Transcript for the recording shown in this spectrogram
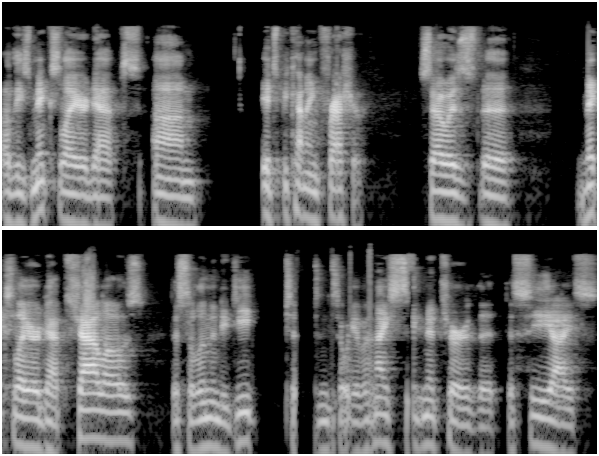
of these mixed layer depths, um, it's becoming fresher. So as the mixed layer depth shallows, the salinity decreases, and so we have a nice signature that the sea ice,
